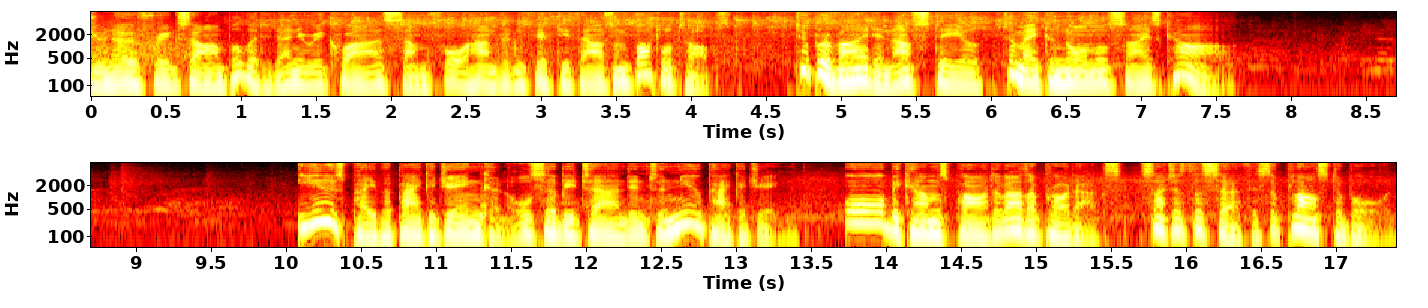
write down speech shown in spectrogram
you know, for example, that it only requires some 450,000 bottle tops to provide enough steel to make a normal size car. Used paper packaging can also be turned into new packaging or becomes part of other products such as the surface of plasterboard.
